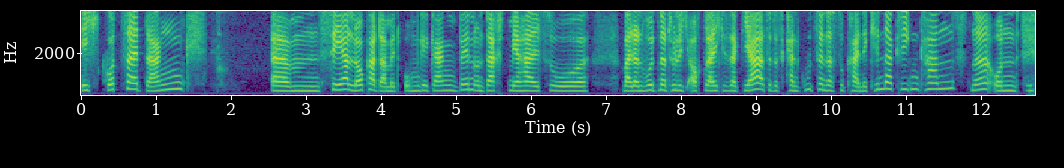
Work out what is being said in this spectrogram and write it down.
ich Gott sei Dank ähm, sehr locker damit umgegangen bin und dachte mir halt so, weil dann wurde natürlich auch gleich gesagt, ja, also das kann gut sein, dass du keine Kinder kriegen kannst, ne? Und mhm.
